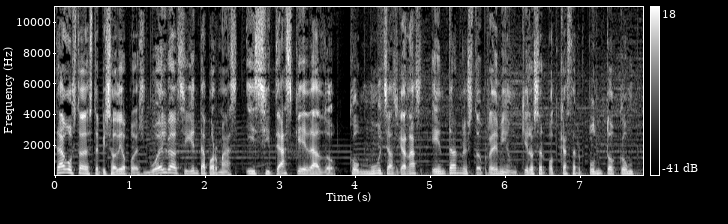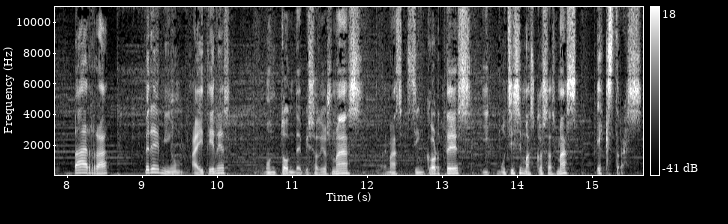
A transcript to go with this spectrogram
¿Te ha gustado este episodio? Pues vuelve al siguiente a por más. Y si te has quedado con muchas ganas, entra en nuestro premium. Quiero ser podcaster.com barra premium. Ahí tienes un montón de episodios más, además sin cortes y muchísimas cosas más extras.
